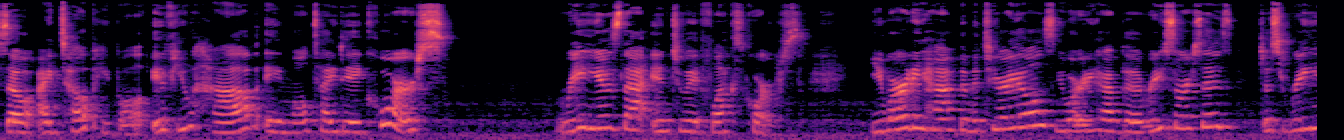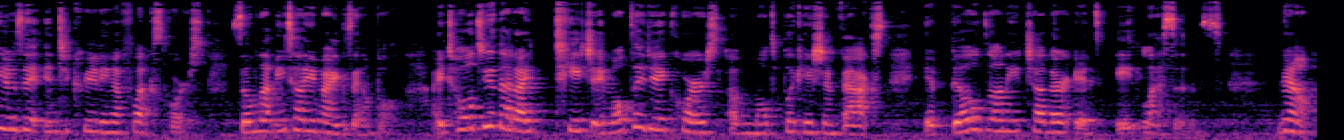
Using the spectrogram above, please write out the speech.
So I tell people if you have a multi-day course, reuse that into a Flex course. You already have the materials, you already have the resources, just reuse it into creating a Flex course. So let me tell you my example. I told you that I teach a multi-day course of multiplication facts. It builds on each other, it's eight lessons. Now,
